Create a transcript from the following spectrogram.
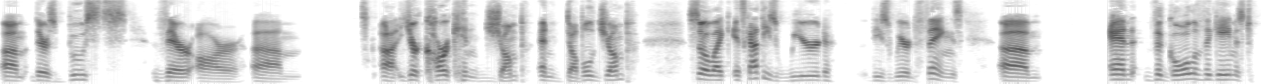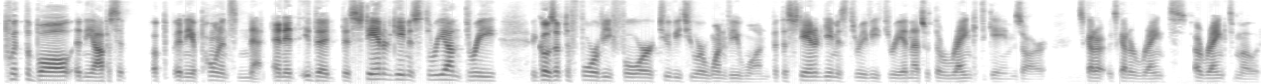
um, there's boosts there are um, uh, your car can jump and double jump. So like it's got these weird these weird things. Um, and the goal of the game is to put the ball in the opposite in the opponent's net. And it, it, the the standard game is three on three. It goes up to four v four, two v two, or one v one. But the standard game is three v three, and that's what the ranked games are. It's got a it's got a ranked a ranked mode,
